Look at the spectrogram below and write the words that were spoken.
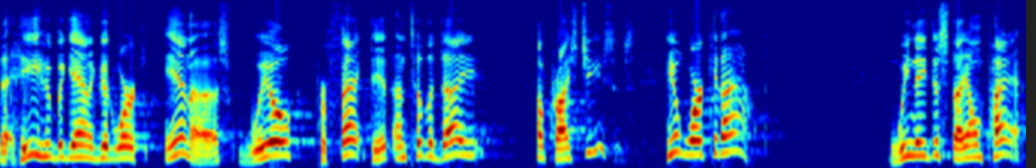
that he who began a good work in us will perfect it until the day of Christ Jesus. He'll work it out. We need to stay on path.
